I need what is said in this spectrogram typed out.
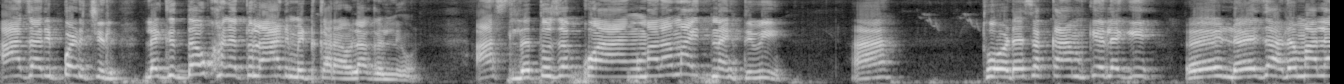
आजारी पडशील. लगेच दवाखान्यात तुला ॲडमिट करावं लागेल नेऊन. असलं तुझं क्वांग मला माहीत नाही तुम्ही आ? थोडंसं काम केलं की ए लय झालं मला.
